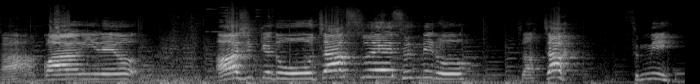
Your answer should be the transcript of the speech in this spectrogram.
아 꽝이네요 아쉽게도 짝수의 승리로. 자 짝! 승리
